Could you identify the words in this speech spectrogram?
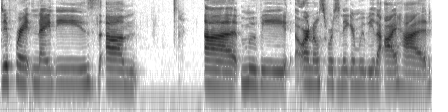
different '90s um, uh, movie, Arnold Schwarzenegger movie that I had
